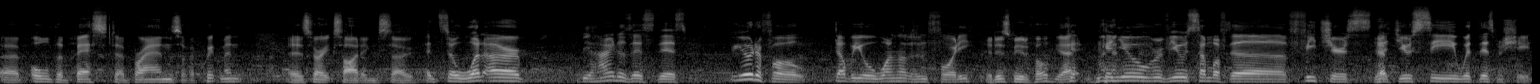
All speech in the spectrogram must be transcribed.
uh, all the best uh, brands of equipment is very exciting. So And so, what are behind us is this beautiful W140. it is beautiful, yeah. Ca- Can you review some of the features Yep. that you see with this machine?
